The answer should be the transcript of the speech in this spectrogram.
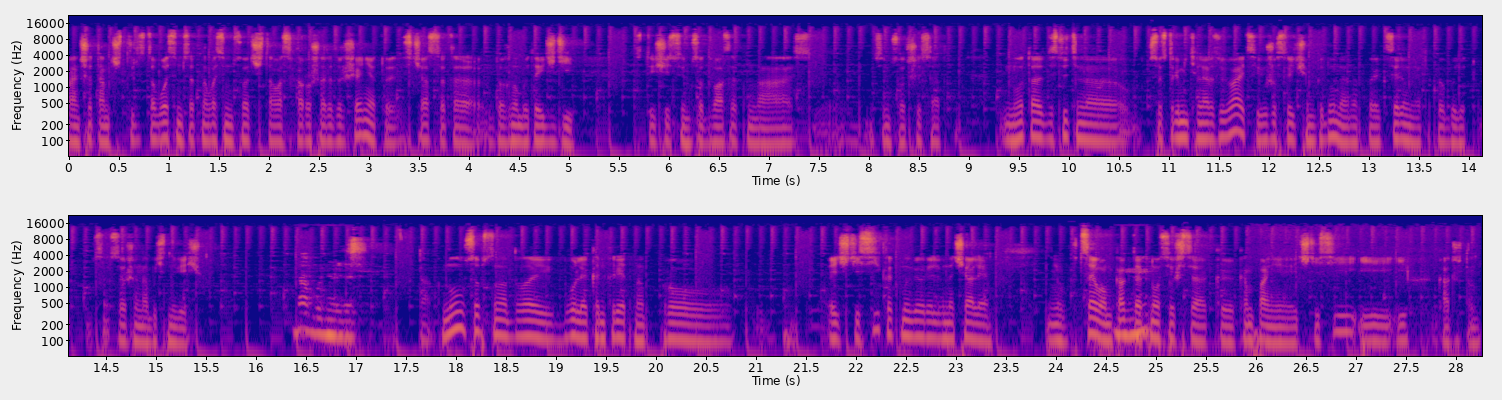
раньше там 480 на 800 считалось хорошее разрешение, то сейчас это должно быть HD. с 1720 на 760. Ну, это действительно все стремительно развивается, и уже в следующем году, наверное, проектирование такое будет со- совершенно обычной вещью. Да, будем ждать. Так, ну, собственно, давай более конкретно про HTC, как мы говорили в начале. Ну, В целом, как ты Мгм. относишься к компании HTC и их гаджетам?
